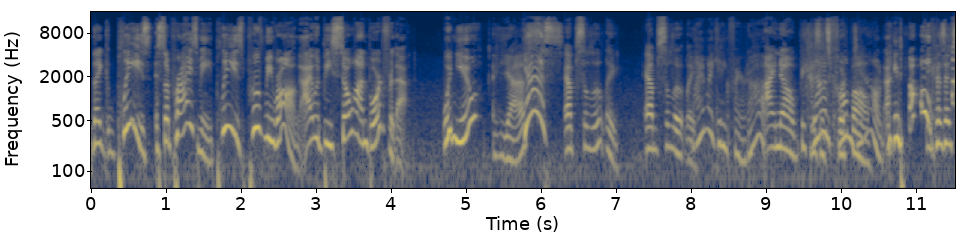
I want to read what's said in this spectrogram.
Like, please surprise me. Please prove me wrong. I would be so on board for that. Wouldn't you? yes, Yes. absolutely, absolutely. Why am I getting fired up? I know because it's calm football. down. I know. because it's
